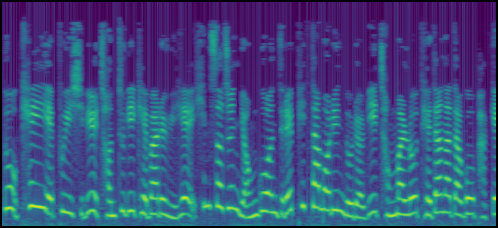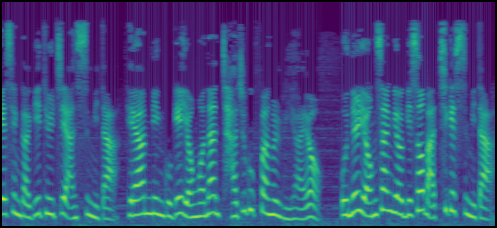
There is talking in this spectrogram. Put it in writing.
또 KF-21 전투기 개발을 위해 힘써준 연구원들의 피땀 어린 노력이 정말로 대단하다고 밖에 생각이 들지 않습니다. 대한민국의 영원한 자주국방을 위하여 오늘 영상 여기서 마치겠습니다.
